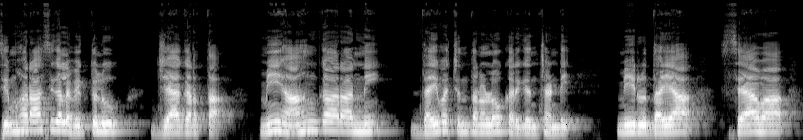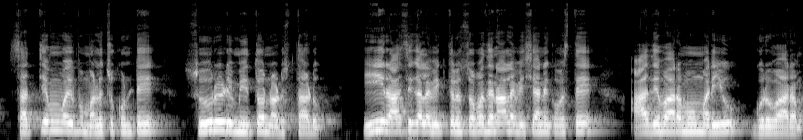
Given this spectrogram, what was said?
సింహరాశి గల వ్యక్తులు జాగ్రత్త. మీ అహంకారాన్ని దైవ చింతనలో కరిగించండి. మీరు దయ సేవ సత్యం వైపు మలుచుకుంటే సూర్యుడు మీతో నడుస్తాడు. ఈ రాశి గల వ్యక్తుల శుభదినాల విషయానికి వస్తే ఆదివారము మరియు గురువారం.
